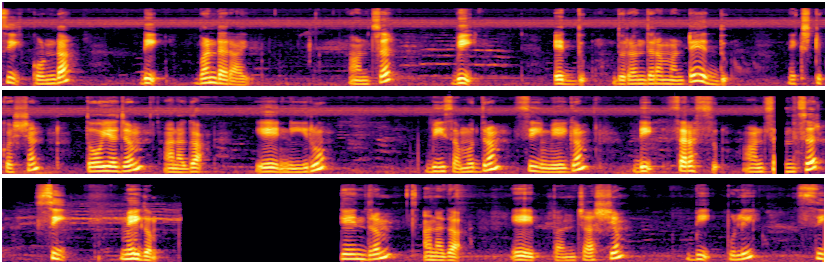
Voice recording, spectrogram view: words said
సి కొండ డి బండరాయి. ఆన్సర్ బి ఎద్దు. దురంధరం అంటే ఎద్దు. నెక్స్ట్ క్వశ్చన్ తోయజం అనగా ఏ నీరు బి సముద్రం సి మేఘం డి సరస్సు. ఆన్సర్ ఆన్సర్ సి మేఘం. కేంద్రం అనగా ఏ పంచాశ్యం బి పులి సి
